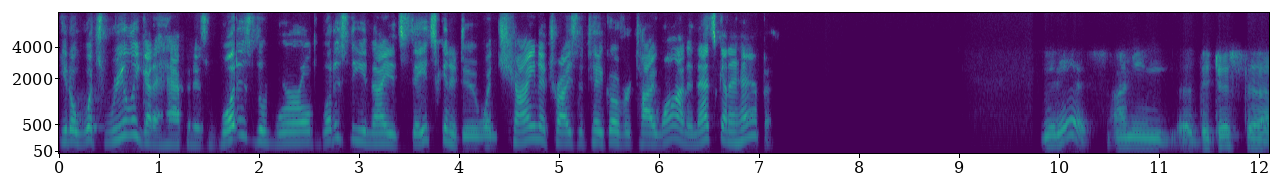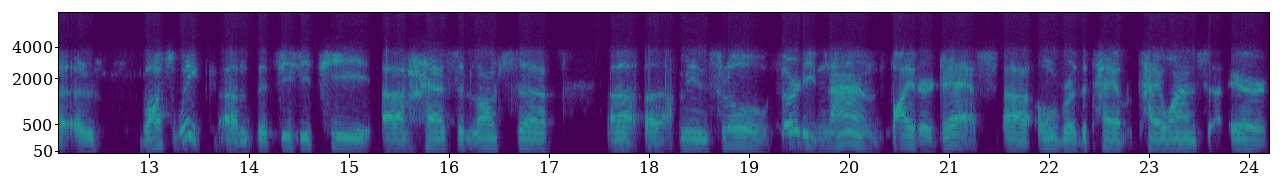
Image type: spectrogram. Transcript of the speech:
you know what's really going to happen is what is the world what is the united states going to do when china tries to take over taiwan and that's going to happen it is. I mean, uh, they just uh, last week um, the CCP uh, has launched. Uh, uh, uh, I mean, flew 39 fighter jets over the tai- Taiwan's air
